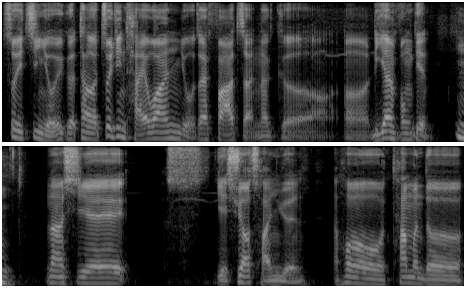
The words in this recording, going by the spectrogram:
最近有一个，他最近台湾有在发展那个呃离岸风电，嗯，那些也需要船员，然后他们的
